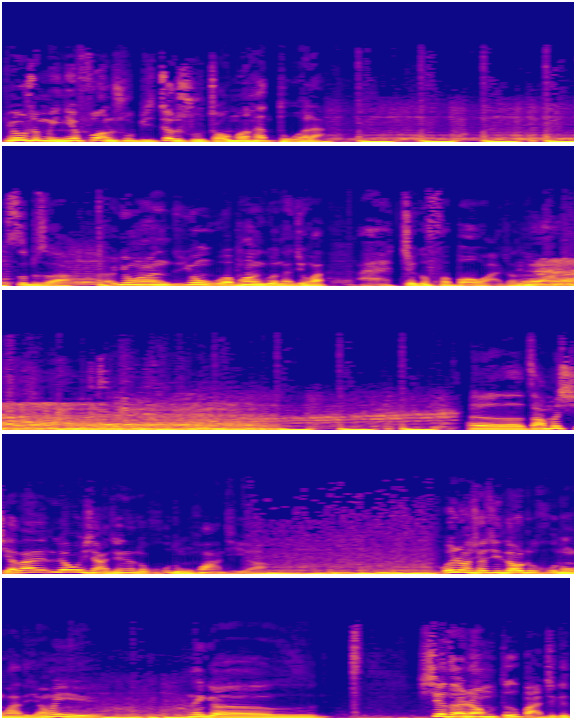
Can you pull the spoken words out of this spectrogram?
不要说每年放的树比这的树着魔还多了，是不是啊？用人用我朋友给我那句话，哎，这个福报啊，真的。呃，咱们先来聊一下今天的互动话题啊。为什么想起聊这个互动话题？因为那个现在人们都把这个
